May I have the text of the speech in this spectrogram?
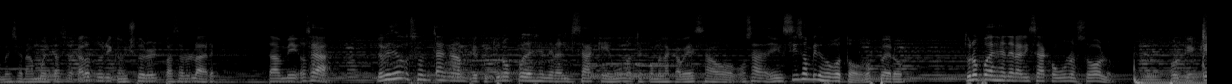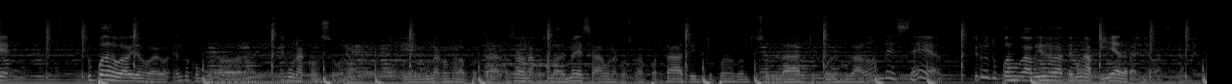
mencionamos el caso de Call of Duty, un shooter para celulares. También, o sea, los videojuegos son tan amplios que tú no puedes generalizar que uno te come la cabeza. O, o sea, en sí son videojuegos todos, pero tú no puedes generalizar con uno solo. Porque es que tú puedes jugar videojuegos en tu computadora, en una consola, en una consola portátil, o sea, una consola de mesa, una consola portátil, tú puedes jugar en tu celular, tú puedes jugar donde sea. Yo creo que tú puedes jugar videojuegos hasta en una piedra ya, básicamente.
